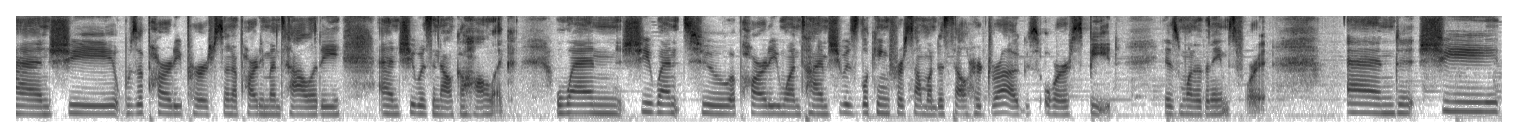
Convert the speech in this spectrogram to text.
and she was a party person, a party mentality, and she was an alcoholic. When she went to a party one time, she was looking for someone to sell her drugs, or speed is one of the names for it. And she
